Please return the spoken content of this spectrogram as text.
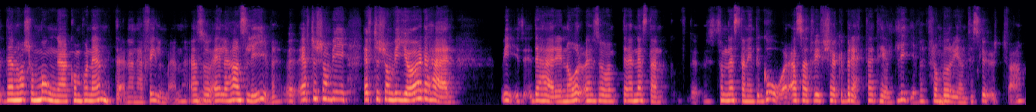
den har så många komponenter den här filmen, alltså, Ja. eller hans liv. Eftersom vi, eftersom vi gör det här, vi, det här enormt, alltså, det är nästan, som nästan inte går, alltså att vi försöker berätta ett helt liv från Mm. början till slut. Va?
